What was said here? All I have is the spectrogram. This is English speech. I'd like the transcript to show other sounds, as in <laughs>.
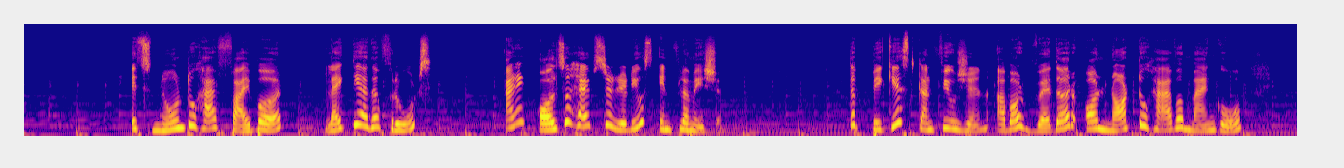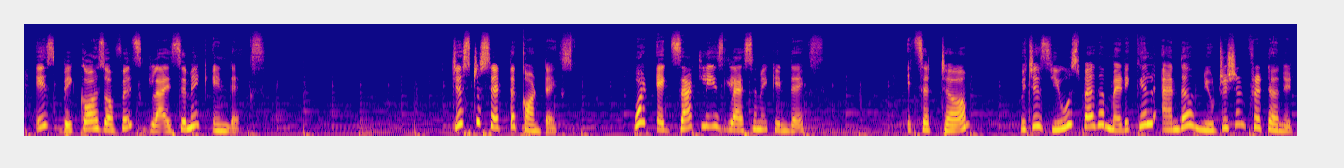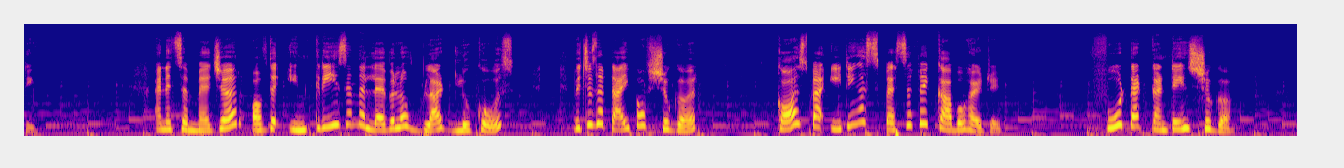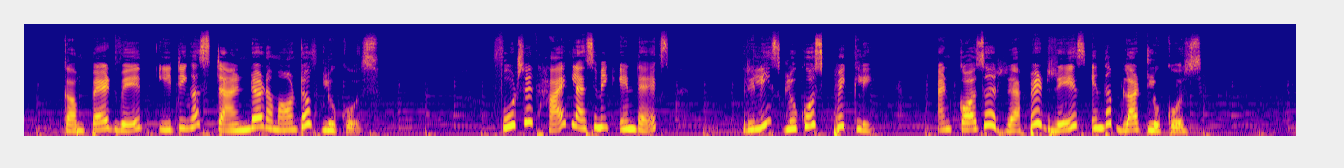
It's known to have fiber like the other fruits, and it also helps to reduce inflammation. The biggest confusion about whether or not to have a mango is because of its glycemic index. Just to set the context, what exactly is glycemic index? It's a term which is used by the medical and the nutrition fraternity. And it's a measure of the increase in the level of blood glucose, which is a type of sugar caused by eating a specific carbohydrate, food that contains sugar, compared with eating a standard amount of glucose. Foods with high glycemic index release glucose quickly and cause a rapid raise in the blood glucose.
